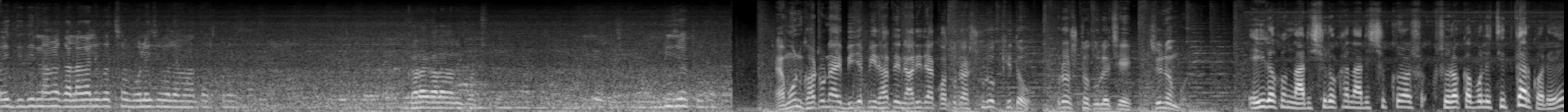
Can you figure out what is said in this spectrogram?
ওই দিদির নামে গালাগালি করছে বলেছি বলে মারধর করে। কারা গালাগালি করছিল বিজেপি। এমন ঘটনায় বিজেপির হাতে নারীরা কতটা সুরক্ষিত প্রশ্ন তুলেছে তৃণমূল। এই রকম নারী সুরক্ষা নারী সুরক্ষা- সুরক্ষা বলে চিৎকার করে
